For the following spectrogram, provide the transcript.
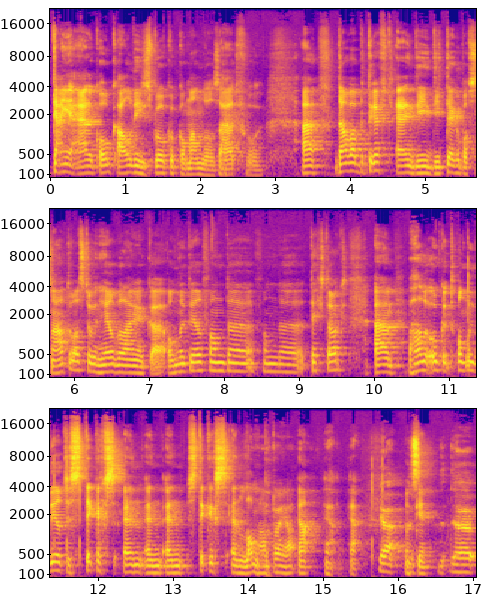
kan je eigenlijk ook al die gesproken commando's uitvoeren. Eh, dan wat betreft eigenlijk die, die thermostaten was toch een heel belangrijk eh, onderdeel van de, van de Tech Talks. Ehm, we hadden ook het onderdeeltje stickers en, en, en, stickers en lampen. Lampen, ja. Ja, ja, ja. Ja, dus Oké. de- de-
